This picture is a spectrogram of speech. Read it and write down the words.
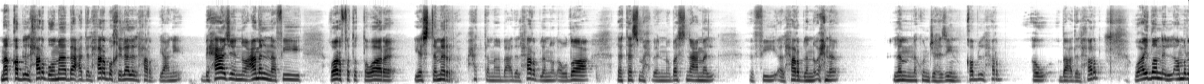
ما قبل الحرب وما بعد الحرب وخلال الحرب. يعني بحاجة إنه عملنا في غرفة الطوارئ يستمر حتى ما بعد الحرب لأنه الأوضاع لا تسمح بإنه بس نعمل في الحرب لأنه إحنا لم نكن جاهزين قبل الحرب أو بعد الحرب. وأيضا الأمر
